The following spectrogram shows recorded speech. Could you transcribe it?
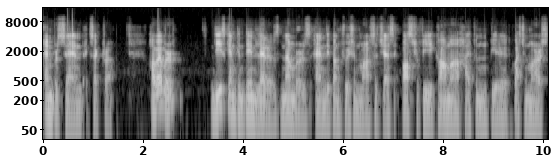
ampersand, etc. However, these can contain letters, numbers, and the punctuation marks such as apostrophe, comma, hyphen, period, question marks.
